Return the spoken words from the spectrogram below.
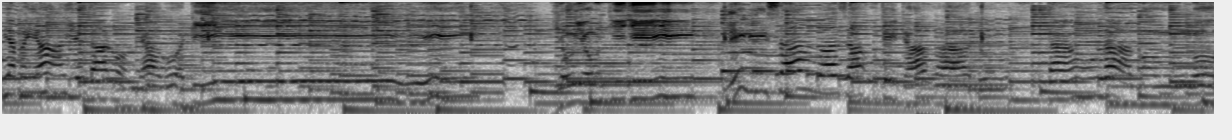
မြတ်ဖယားရဲ့သားတော်များကိုအတီးယုံယုံကြည်ကြည်လေးလေးစားငါစားဥဒိဋ္ဌာကတို့တန်ခါကုံကို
